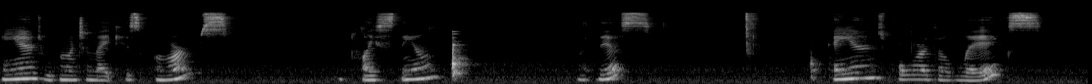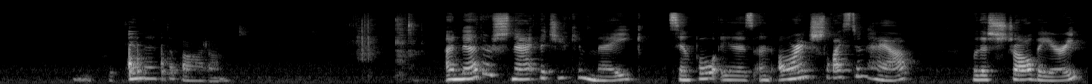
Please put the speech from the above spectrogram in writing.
And we're going to make his arms place them like this. And for the legs, put them at the bottom. Another snack that you can make simple is an orange sliced in half with a strawberry,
